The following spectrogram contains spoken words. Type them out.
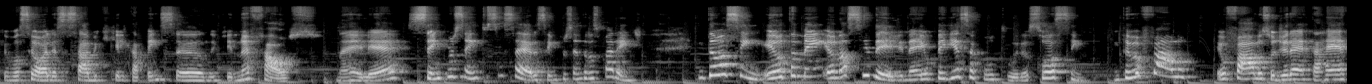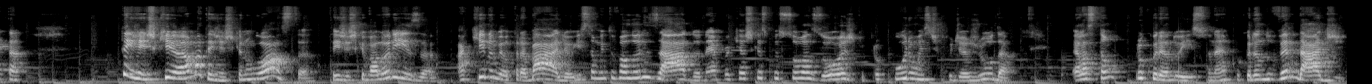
Que você olha, sabe o que, ele está pensando, enfim, ele não é falso, né? Ele é 100% sincero, 100% transparente. Então, assim, eu também, eu nasci dele, né? Eu peguei essa cultura, eu sou assim. Então eu falo, eu falo, eu sou direta, reta. Tem gente que ama, tem gente que não gosta, tem gente que valoriza. Aqui no meu trabalho, isso é muito valorizado, né? Porque acho que as pessoas hoje que procuram esse tipo de ajuda, elas estão procurando isso, né? Procurando verdade.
